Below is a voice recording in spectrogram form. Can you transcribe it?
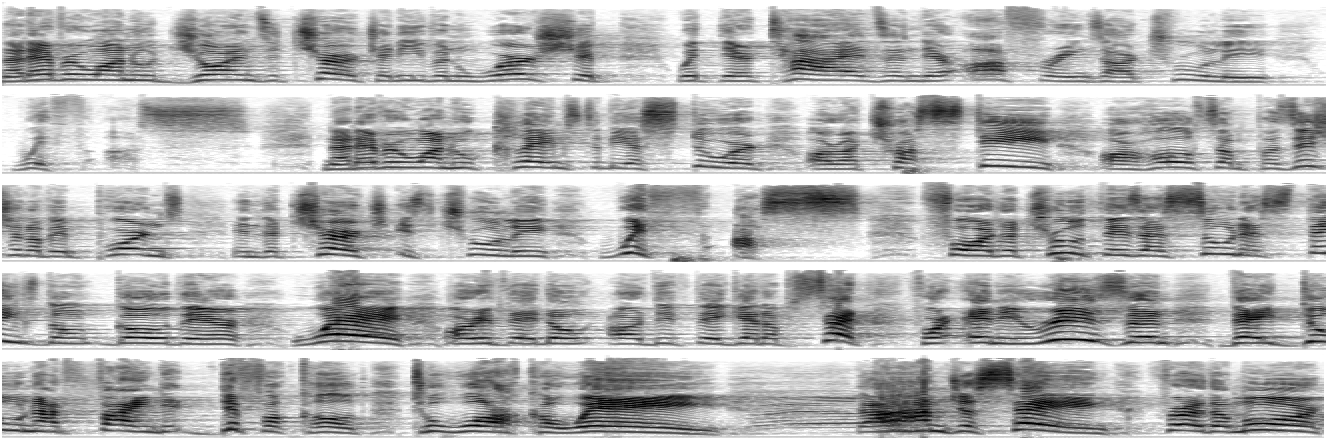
Not everyone who joins the church and even worship with their tithes and their offerings are truly with us. Not everyone who claims to be a steward or a trustee or holds some position of importance in the church is truly with us. For the truth is, as soon as things don't go their way, or if they don't, or if they get upset for any reason, they do not find it difficult to walk away. Uh, I'm just saying, furthermore,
